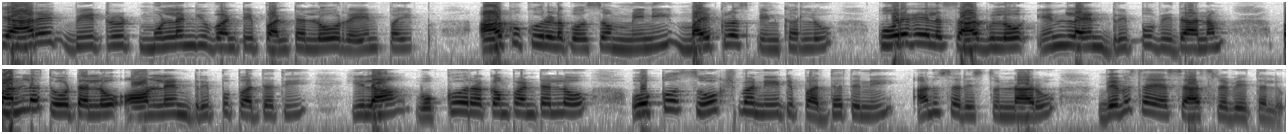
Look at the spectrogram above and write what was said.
క్యారెట్ బీట్రూట్ ముల్లంగి వంటి పంటల్లో రెయిన్ పైప్ ఆకుకూరల కోసం మినీ మైక్రో స్ప్రింకర్లు కూరగాయల సాగులో ఇన్లైన్ డ్రిప్ విధానం పండ్ల తోటల్లో ఆన్లైన్ డ్రిప్ పద్ధతి ఇలా ఒక్కో రకం పంటల్లో ఒక్కో సూక్ష్మ నీటి పద్ధతిని అనుసరిస్తున్నారు వ్యవసాయ శాస్త్రవేత్తలు.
